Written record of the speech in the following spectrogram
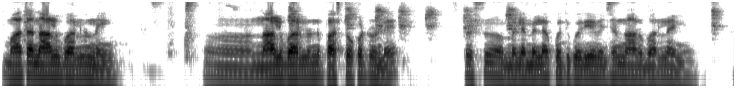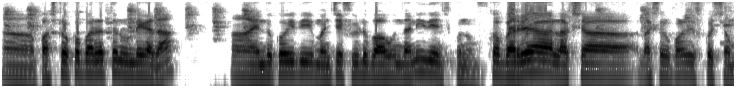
మాతో నాలుగు బర్రెలు ఉన్నాయి. నాలుగు బర్రెలు ఉన్నాయి. ఫస్ట్ ఒకటి ఉండే. ఫస్ట్ మెల్లమెల్ల కొద్ది కొద్దిగా పెంచడం నాలుగు బర్రెలు అయినాయి. ఫస్ట్ ఒక బర్రెతో ఉండే కదా. ఎందుకో ఇది మంచి ఫీల్డ్ బాగుందని ఇది ఎంచుకున్నాం. ఒక బర్రె లక్ష లక్ష రూపాయలు తీసుకొచ్చాం.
